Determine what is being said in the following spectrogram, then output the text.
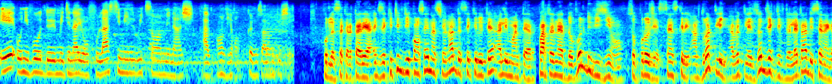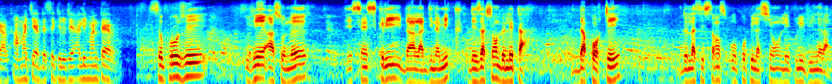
Et au niveau de Medina Yorfula, 6 800 ménages environ que nous allons toucher. Pour le secrétariat exécutif du Conseil national de sécurité alimentaire, partenaire de Vol Vision, ce projet s'inscrit en droite ligne avec les objectifs de l'État du Sénégal en matière de sécurité alimentaire. Ce projet vient à son heure et s'inscrit dans la dynamique des actions de l'État d'apporter de l'assistance aux populations les plus vulnérables.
